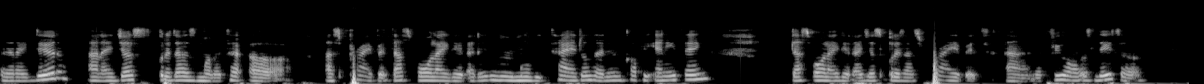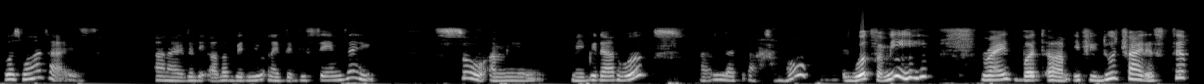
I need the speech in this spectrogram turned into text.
that I did, and I just put it as monetize, uh, as private. That's all I did. I didn't remove the titles. I didn't copy anything that's all I did. I just put it as private and a few hours later it was monetized. And I did the other video and I did the same thing. So I mean maybe that works. I don't know. It worked for me, right? But um, if you do try this tip,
